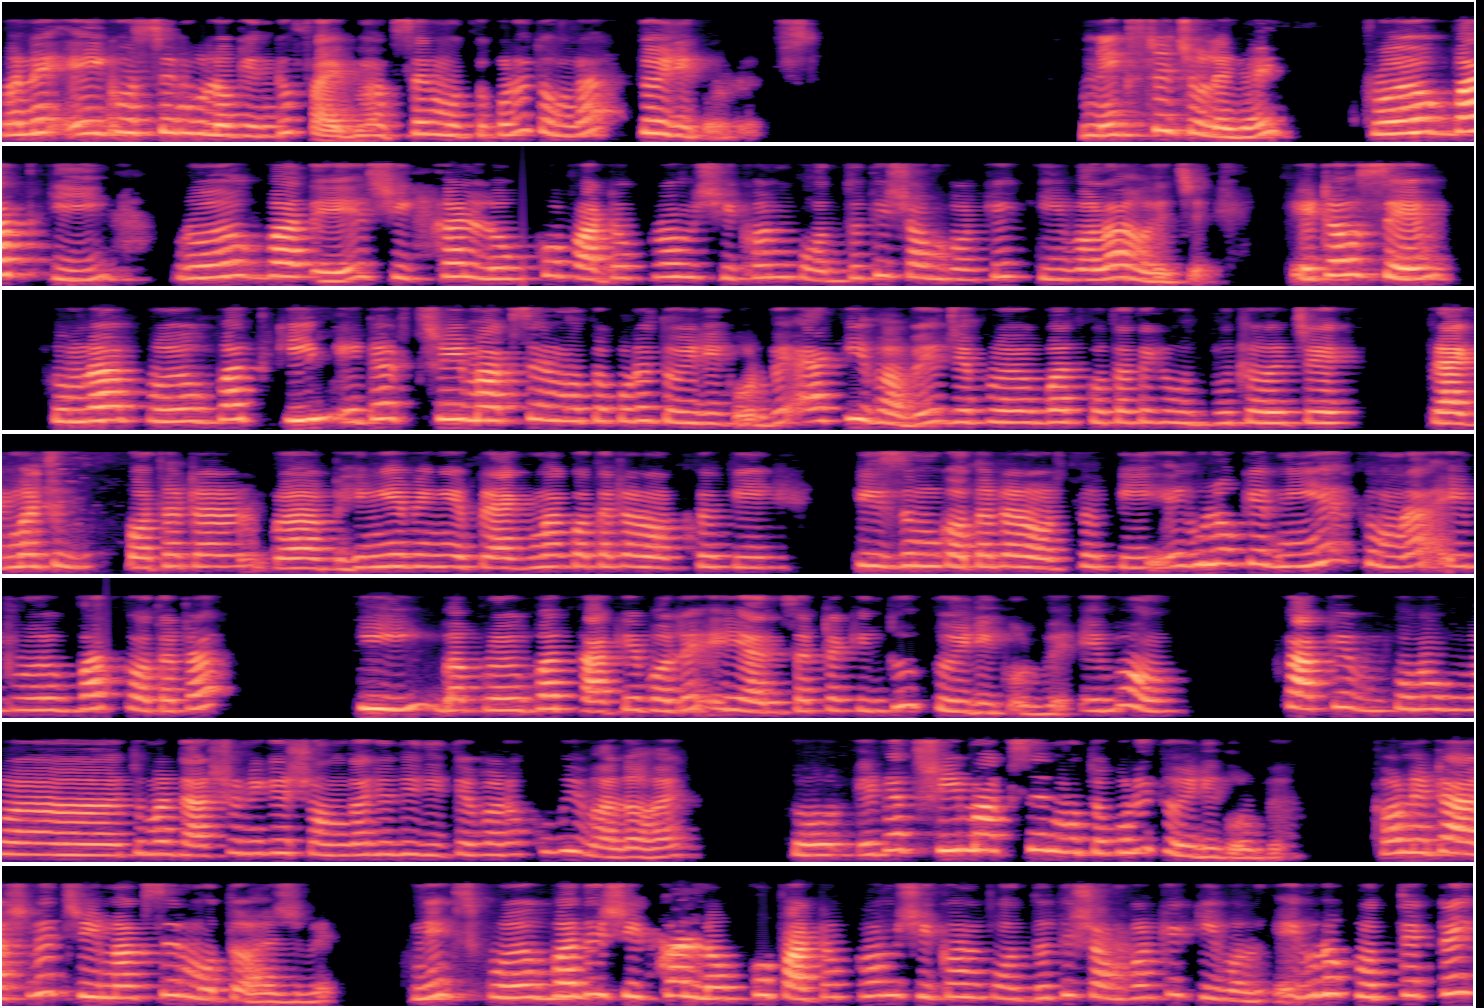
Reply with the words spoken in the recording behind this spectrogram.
মানে এই কোশ্চেনগুলো কিন্তু ফাইভ মার্কস এর মতো করে তোমরা তৈরি করবে। নেক্সটে চলে যাই। প্রয়োগবাদ কি? প্রয়োগবাদে শিক্ষার লক্ষ্য পাঠক্রম শিখন পদ্ধতি সম্পর্কে কি বলা হয়েছে? এটাও সেম তোমরা প্রয়োগবাদ কি? এটা থ্রি মার্কস এর মতো করে তৈরি করবে। একইভাবে যে প্রয়োগবাদ কোথা থেকে উদ্ভূত হয়েছে? প্র্যাগমাটিক কথাটার ভেঙে ভেঙে প্র্যাগমা কথাটার অর্থ কি? টিজম কথাটার অর্থ কি? এগুলোকে নিয়ে তোমরা এই প্রয়োগবাদ কথাটা কি বা প্রয়োগবাদ কাকে বলে? এই অ্যান্সারটা কিন্তু তৈরি করবে। এবং কাকে কোনো তোমার দার্শনিকের সংজ্ঞা যদি দিতে পারো, খুবই ভালো হয়। তো এটা থ্রি মার্কস এর মতো করে তৈরি করবে। কারণ এটা আসলে থ্রি মার্কস এর মতো আসবে। নেক্সট প্রয়োগবাদী শিক্ষার লক্ষ্য, পাঠ্যক্রম শিক্ষণ পদ্ধতি সম্পর্কে কি বলে? এগুলো প্রত্যেকটাই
